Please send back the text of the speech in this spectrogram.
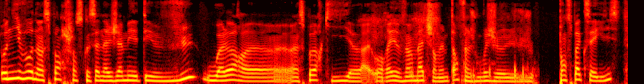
au niveau d'un sport, je pense que ça n'a jamais été vu, ou alors euh, un sport qui euh, aurait 20 matchs en même temps. Enfin, je, moi, je, je pense pas que ça existe.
